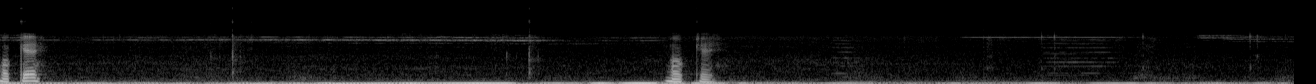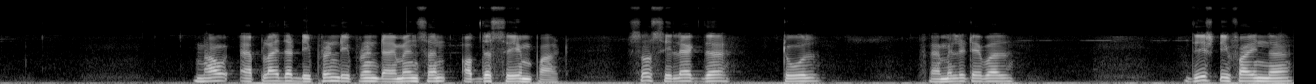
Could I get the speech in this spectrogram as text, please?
okay okay now apply the different different dimension of the same part. So select the tool family table. This define the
